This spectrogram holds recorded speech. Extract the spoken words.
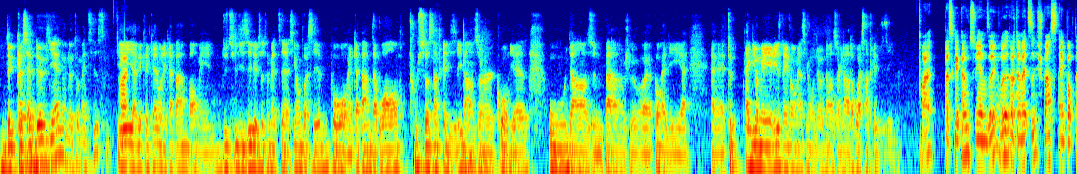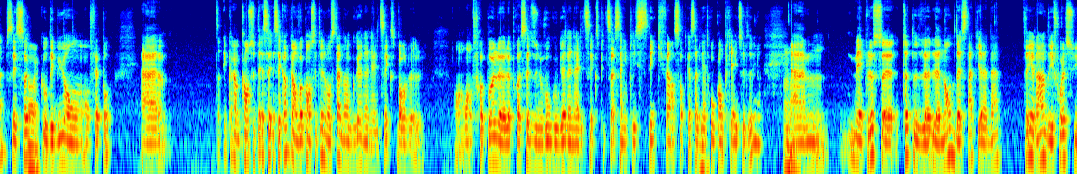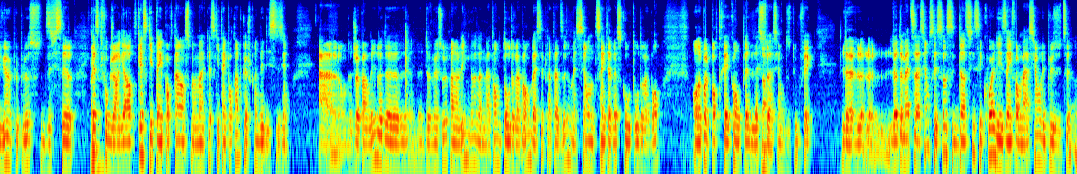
de, que ça devienne un automatisme et avec lequel on est capable bon, ben, d'utiliser les automatisations possibles pour être capable d'avoir tout ça centralisé dans un courriel ou dans une page là, euh, pour aller euh, euh, tout agglomérer cette information-là dans un endroit centralisé. Ouais, parce que comme tu viens de dire, là, automatiser, je pense que c'est important. C'est ça Ouais. qu'au début, on ne fait pas. Euh, consulter- c'est comme quand on va consulter nos stats dans Google Analytics. Bon, le- on ne fera pas le, le procès du nouveau Google Analytics puis de sa simplicité qui fait en sorte que ça devient trop compliqué à utiliser. là. Mhm. Euh, mais plus euh, tout le, le nombre de stats qu'il y a là-dedans rend des fois le suivi un peu plus difficile. Qu'est-ce qu'il faut que je regarde? Qu'est-ce qui est important en ce moment? Qu'est-ce qui est important pour que je prenne des décisions? Euh, on a déjà parlé là, de, de, mesures en ligne. Là, admettons, le taux de rebond, ben, c'est plate à dire, mais si on ne s'intéresse qu'au taux de rebond, on n'a pas le portrait complet de la situation du tout. Fait l'automatisation, c'est ça, c'est d'identifier c'est quoi les informations les plus utiles.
